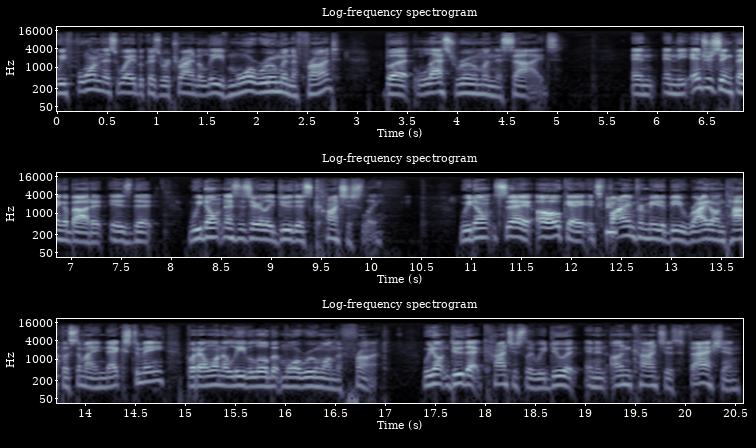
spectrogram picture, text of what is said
we form this way because we're trying to leave more room in the front, but less room on the sides. And, and the interesting thing about it is that we don't necessarily do this consciously. We don't say, oh, okay, it's fine for me to be right on top of somebody next to me, but I want to leave a little bit more room on the front. We don't do that consciously. We do it in an unconscious fashion.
